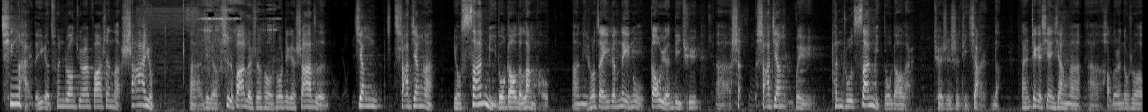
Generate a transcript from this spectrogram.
青海的一个村庄居然发生了沙涌，啊，这个事发的时候说这个沙子江沙江啊有三米多高的浪头，啊，你说在一个内陆高原地区啊，沙沙江会喷出三米多高来。确实是挺吓人的，但是这个现象呢，啊，好多人都说，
